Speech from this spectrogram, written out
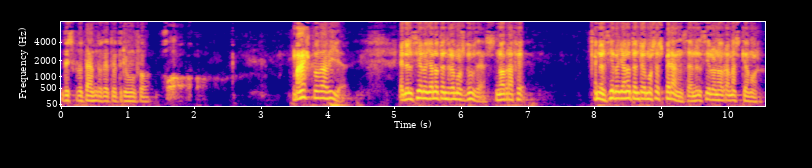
disfrutando de tu triunfo. Más todavía. En el cielo ya no tendremos dudas, no habrá fe. En el cielo ya no tendremos esperanza, en el cielo no habrá más que amor.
